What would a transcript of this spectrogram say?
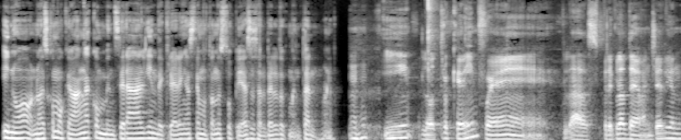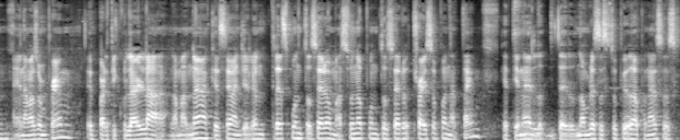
Y no, no es como que van a convencer a alguien de creer en este montón de estupideces al ver el documental. Y lo otro que vi fue las películas de Evangelion en Amazon Prime, en particular la, la más nueva que es Evangelion 3.0 más 1.0 Tries Upon a Time, que tiene de los nombres estúpidos japoneses,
